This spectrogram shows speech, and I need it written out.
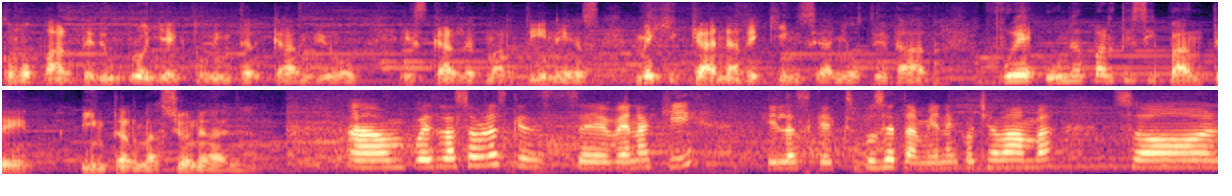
como parte de un proyecto de intercambio. Scarlett Martínez, mexicana de 15 años de edad, fue una participante internacional. Pues las obras que se ven aquí y las que expuse también en Cochabamba son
